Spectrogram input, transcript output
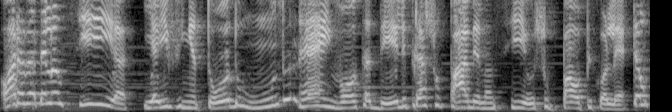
hora da melancia. E aí vinha todo mundo, né, em volta dele para chupar a melancia ou chupar o picolé. Então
